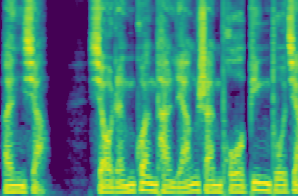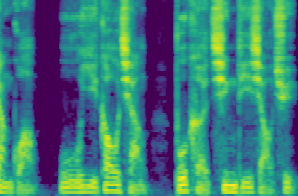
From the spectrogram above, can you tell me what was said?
恩相：小人观探梁山坡兵多将广，武艺高强，不可轻敌小觑。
